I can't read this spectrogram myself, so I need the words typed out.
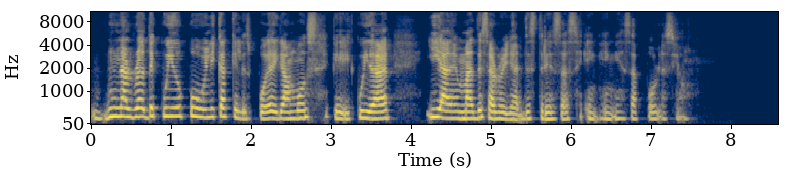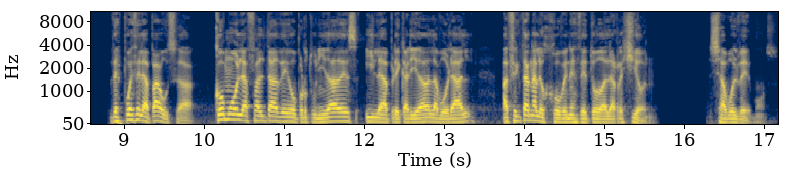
una red de cuidado pública que les puede, digamos, eh, cuidar y además desarrollar destrezas en, en esa población. Después de la pausa, ¿cómo la falta de oportunidades y la precariedad laboral afectan a los jóvenes de toda la región? Ya volvemos.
